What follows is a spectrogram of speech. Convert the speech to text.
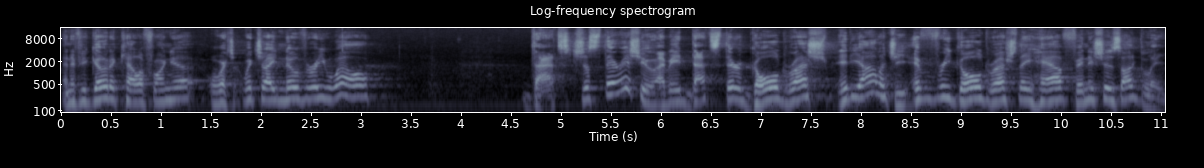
And if you go to California, which, which I know very well, that's just their issue. I mean, that's their gold rush ideology. Every gold rush they have finishes ugly.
